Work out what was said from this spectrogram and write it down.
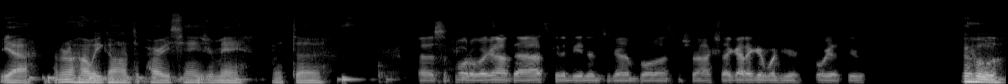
yeah, I don't know how we got onto Paris Saint Germain, but uh, Uh, a photo. We're gonna have to. That's gonna be an Instagram photo. That's for sure. Actually, I got a good one here before we get to. oh,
